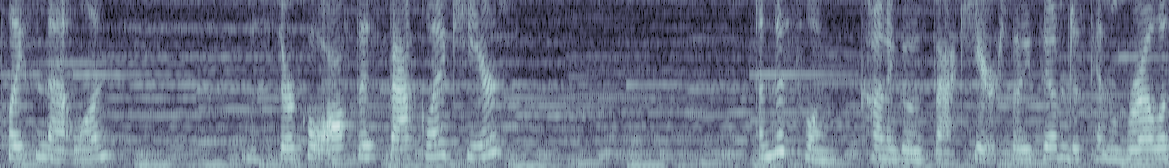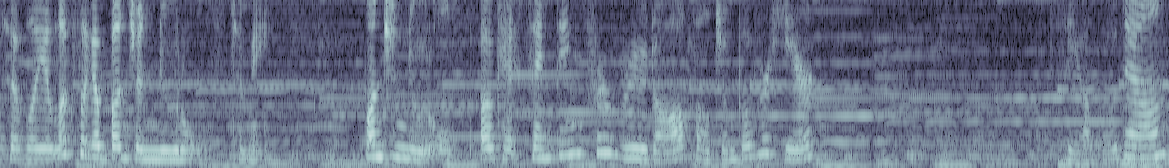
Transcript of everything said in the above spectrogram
placing that one. I'm to circle off this back leg here. And this one kind of goes back here. So you see I'm just kind of relatively, it looks like a bunch of noodles to me. Bunch of noodles. Okay, same thing for Rudolph. I'll jump over here. See, I'll go down.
